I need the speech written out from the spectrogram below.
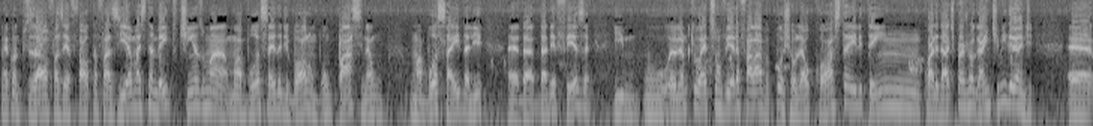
né? Quando precisava fazer falta, fazia, mas também tu tinhas uma, uma boa saída de bola, um bom passe, né? Um, uma boa saída ali é, da, da, defesa. E o, eu lembro que o Edson Vieira falava: Poxa, o Léo Costa ele tem qualidade para jogar em time grande. É,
